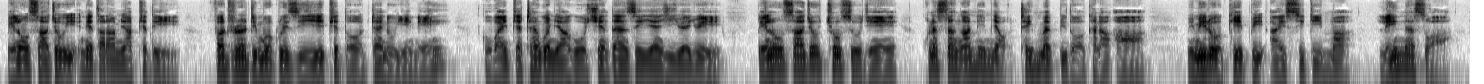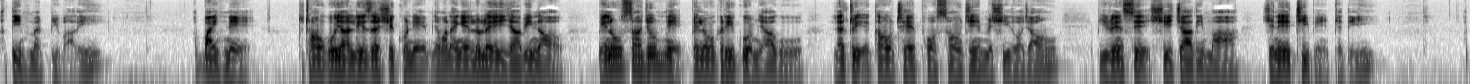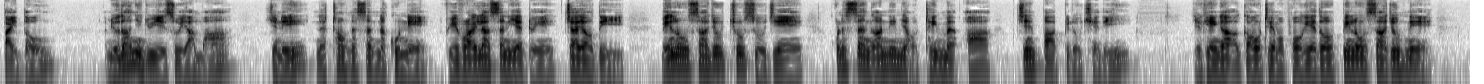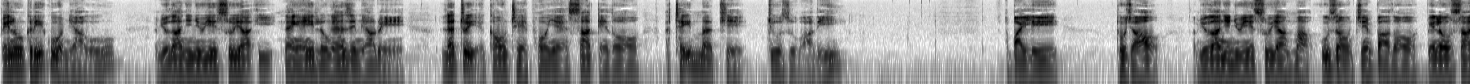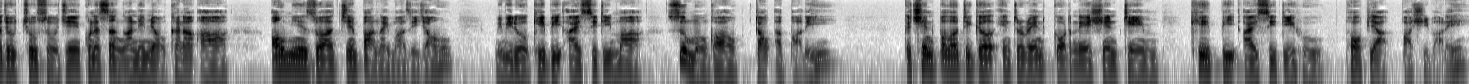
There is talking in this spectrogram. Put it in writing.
ပင်လုံစာချုပ်၏အနှစ်သာရများဖြစ်သည့် Federal Democracy ရေးဖြစ်သောတန်းတူရေးနှင့်ကိုယ်ပိုင်ပြဋ္ဌာန်းခွင့်များကိုရှင်းသန်စေရန်ရည်ရွယ်၍ပင်လုံစာချုပ်ချုပ်ဆိုခြင်း 85နှစ်မြောက်ထိမ့်မှတ်ပြုသောအခမ်းအနားအားမိမိတို့ KPICT မှလေးနက်စွာအတိမတ်ပြုပါသည်အပိုက်နှင့်1948ခုနှစ်မြန်မာနိုင်ငံလွတ်လပ်ရေးရပြီးနောက်ပင်လုံစာချုပ်နှင့်ပင်လုံကတိကဝတ်များကိုလက်တွေ့အကောင့်ထဲဖော်ဆောင်ခြင်းမရှိသောကြောင့်ပြည်တွင်းစစ်ရှေ့ကြသည်မှာယနေ့ထိပင်ဖြစ်သည်အပိုက်3အမျိုးသားညီညွတ်ရေးဆိုရမှာယနေ့2022ခုနှစ်ဖေဖော်ဝါရီလ12ရက်တွင်ကြာရောက်သည့်ပင်လုံစာချုပ်ချုပ်ဆိုခြင်း 85နှစ်မြောက်ထိမ့်မှတ်အားကျင်းပပြုလုပ်ခြင်းသည်ရခိုင်ကအကောင့်ထဲမဖော်ခဲ့သောပင်လုံစာချုပ်နှင့်ပင်လုံကတိကဝတ်များကိုအမျိုးသားညီညွတ်ရေးဆိုရ၏နိုင်ငံရေးလုပ်ငန်းစဉ်များတွင်လက်တွေ့အကောင့်ထဲဖော်ရန်စတင်သော အထိတ်အမှတ်ဖြင့်ကြိုဆိုပါသည်အပိုက်လေးထို့ကြောင့်အမျိုးသားညီညွတ်ရေးဆိုရမှဥဆောင်ကျင်းပသောပင်လုံစာချုပ်ချုပ်ဆိုခြင်း85နှစ်မြောက်ခန္ဓာအားအောင်မြင်စွာကျင်းပနိုင်ပါစေကြောင်းမိမိတို့ KPICT မှစုမွန်ကောင်းတောင်းအပ်ပါသည် Kachin Political Interim Coordination Team KPICT ဟုဖော်ပြပါရှိပါတယ်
